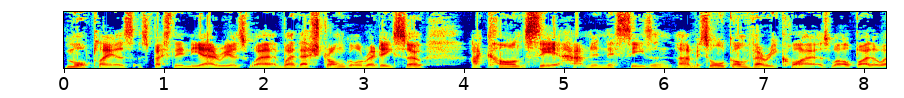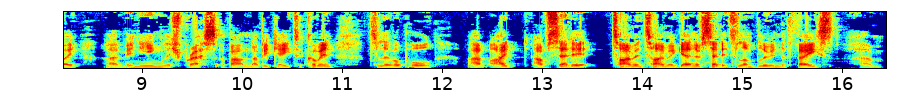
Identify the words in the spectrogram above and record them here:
more players, especially in the areas where, where they're strong already. So I can't see it happening this season. Um, it's all gone very quiet as well, by the way, um, in the English press about Naby Keita coming to Liverpool. Um, I, I've said it time and time again. I've said it till I'm blue in the face. Um,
